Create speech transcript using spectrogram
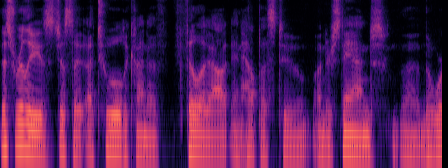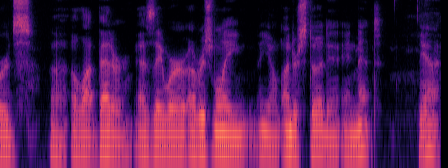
this really is just a, a tool to kind of fill it out and help us to understand uh, the words uh, a lot better as they were originally you know understood and, and meant. Yeah.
